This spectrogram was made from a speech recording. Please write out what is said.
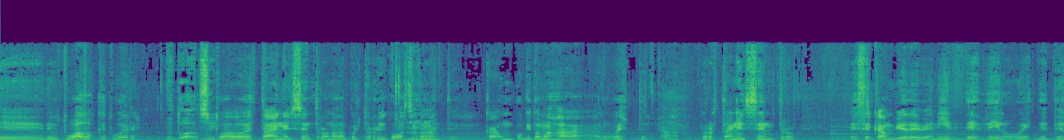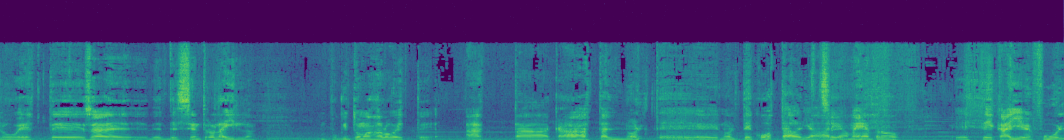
de, de Utuados, que tú eres. De todo, sí. Utuado está en el centro, ¿no? De Puerto Rico, básicamente. Ca- Un poquito más a- al oeste, Ajá. pero está en el centro. Ese cambio de venir desde el, oe- desde el oeste, o sea, de- desde el centro de la isla, un poquito más al oeste, hasta acá, hasta el norte, norte costa, área, Sí. área metro, este, calle full.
